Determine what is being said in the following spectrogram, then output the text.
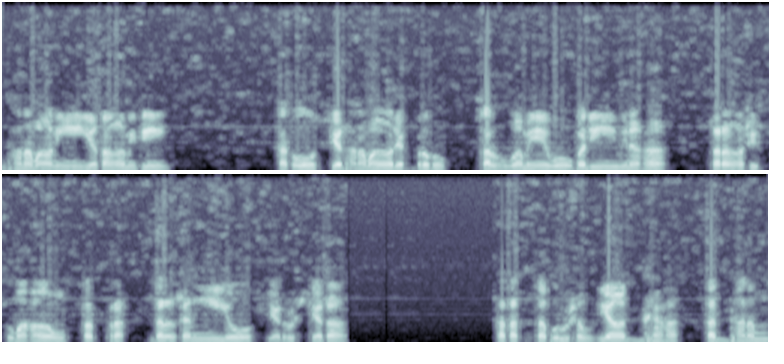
धनमानीयतामिति। ततोऽस्य धनमाजह्रुः सर्वमेवोपजीविनः। सराशिः सुमहांस्तत्र दर्शनीयो ह्यदृश्यत ततः स पुरुषव्याघ्रः तद्धनम्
